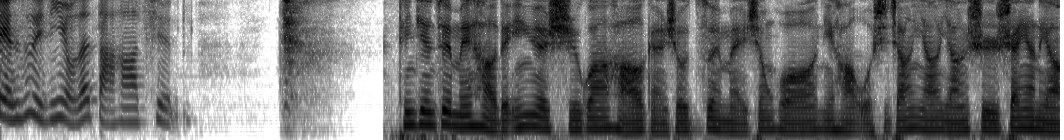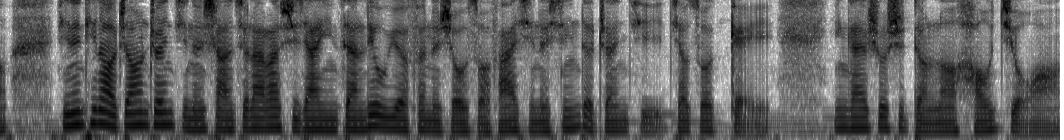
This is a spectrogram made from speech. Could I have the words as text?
脸是已经有在打哈欠。听见最美好的音乐时光，好好感受最美生活。你好，我是张阳，阳是山羊的羊。今天听到这张专辑呢，是来自拉拉徐佳莹在六月份的时候所发行的新的专辑，叫做《给》。应该说是等了好久啊，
